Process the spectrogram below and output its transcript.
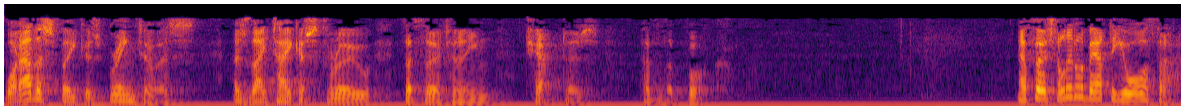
what other speakers bring to us as they take us through the 13 chapters of the book. Now, first, a little about the author.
